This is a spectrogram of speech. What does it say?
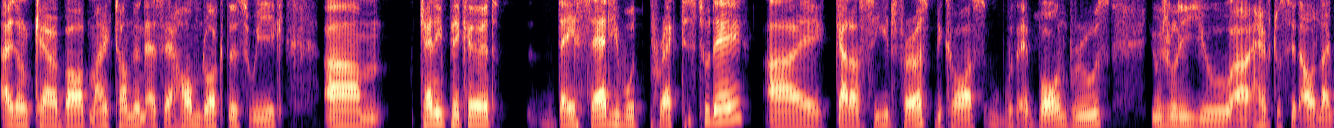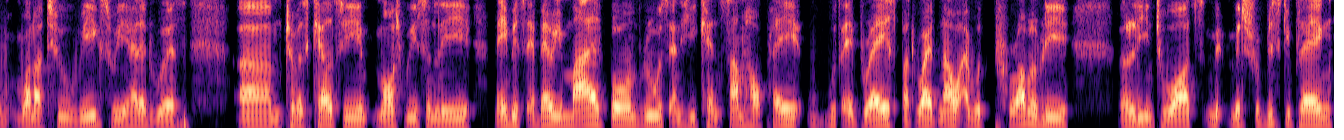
I don't care about Mike Tomlin as a home dog this week. Um, Kenny Pickett, they said he would practice today. I gotta see it first because with a bone bruise, usually you uh, have to sit out like one or two weeks. We had it with um, Travis Kelce most recently. Maybe it's a very mild bone bruise and he can somehow play with a brace. But right now, I would probably uh, lean towards M- Mitch Trubisky playing.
